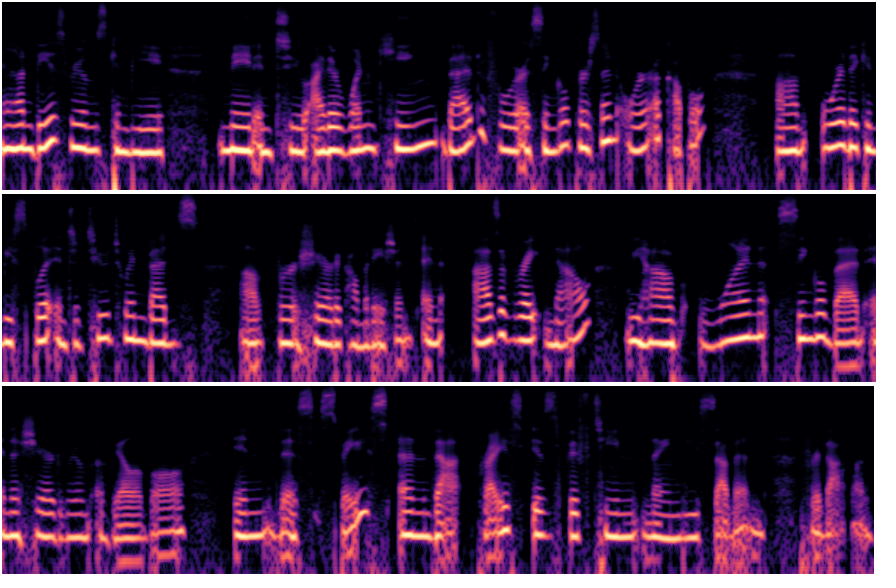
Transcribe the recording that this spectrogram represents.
And these rooms can be made into either one king bed for a single person or a couple, um, or they can be split into two twin beds uh, for shared accommodations. And as of right now, we have one single bed in a shared room available in this space and that price is 1597 for that one.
